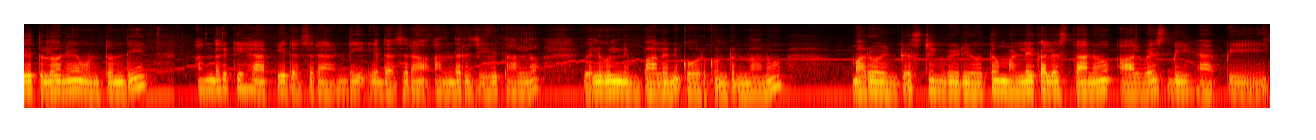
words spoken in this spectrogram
చేతిలోనే ఉంటుంది. అందరికీ హ్యాపీ దసరా అండి. ఈ దసరా అందరి జీవితాల్లో వెలుగులు నింపాలని కోరుకుంటున్నాను. మరో ఇంట్రెస్టింగ్ వీడియోతో మళ్ళీ కలుస్తాను. ఆల్వేస్ బీ హ్యాపీ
